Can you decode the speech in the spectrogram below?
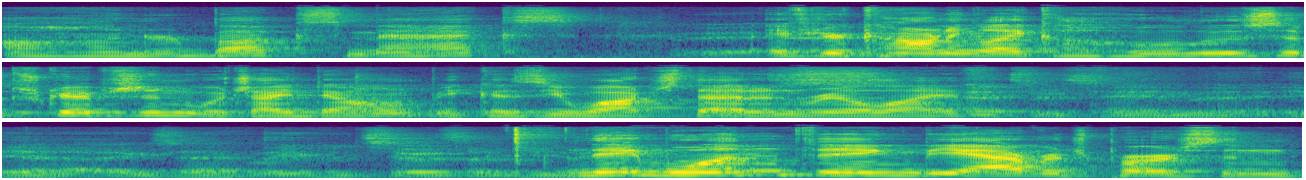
a hundred bucks max if you're counting like a Hulu subscription, which I don't because you watch that in real life. Entertainment, yeah, exactly. Even so, it's like you know, name one thing the average person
